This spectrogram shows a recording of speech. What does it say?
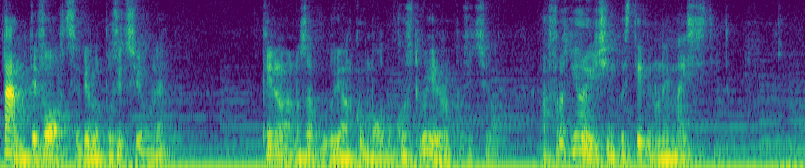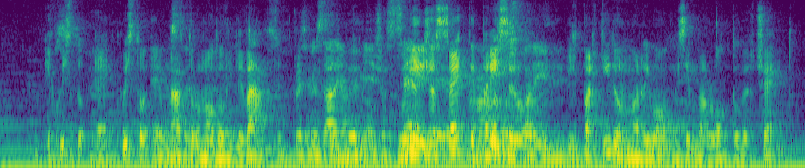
tante forze dell'opposizione che non hanno saputo in alcun modo costruire l'opposizione. A Frosinone il 5 Stelle non è mai esistito. E questo è, questo è un altro nodo rilevante. Presentati nel 2017. 2017 non presero il partito non arrivò mi sembra all'8%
